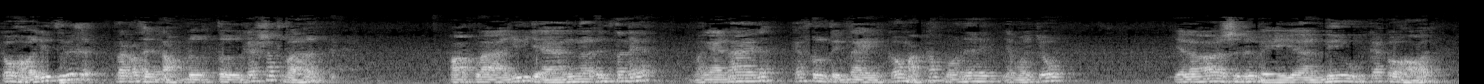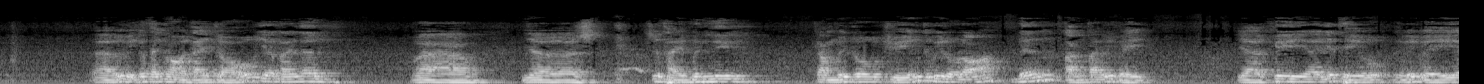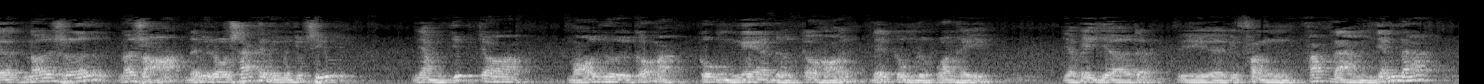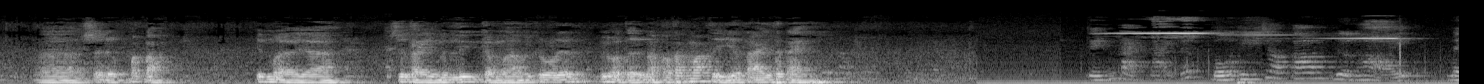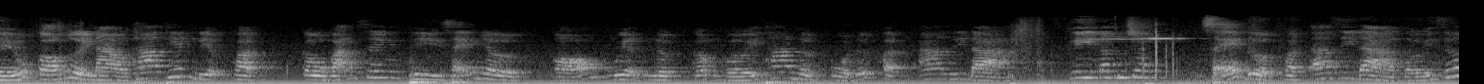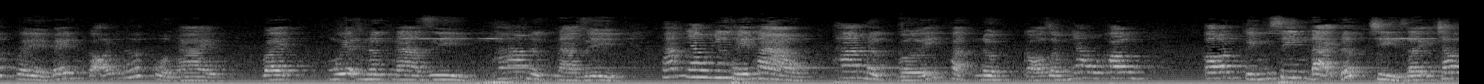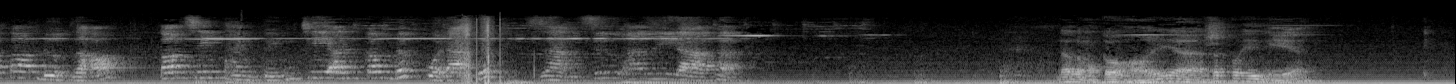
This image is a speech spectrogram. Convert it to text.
Câu hỏi lý thuyết ta có thể đọc được từ các sách vở hoặc là dưới dạng à, internet. Mà ngày nay đó các phương tiện này có mặt khắp mọi nơi và mọi chỗ. Do đó xin quý vị à, nêu các câu hỏi. À, quý vị có thể ngồi tại chỗ giơ tay lên. Và nhờ sư thầy Minh Liên cầm micro chuyển cái video đó đến tận tay quý vị. Và khi uh, giới thiệu thì quý vị uh, nói lớn nói rõ để micro sát cái miệng mình chút xíu nhằm giúp cho mọi người có mặt cùng nghe được câu hỏi để cùng được quan hỷ. Và bây giờ đó thì cái phần pháp đàm gián đáp à, sẽ được bắt đầu. Kính mời à, sư thầy minh liên cầm à, micro đến. Quý phật tử nào có thắc mắc thì giơ tay như thế này. Kính bạch đại đức bố thí cho con được hỏi. Nếu có người nào tha thiết niệm phật cầu vãng sinh thì sẽ nhờ có nguyện lực cộng với tha lực của Đức Phật A Di Đà. Khi lâm chung sẽ được Phật A Di Đà tới rước về bên cõi nước của ngài. Vậy, nguyện lực là gì? Tha lực là gì? Khác nhau như thế nào? Tha lực với Phật lực có giống nhau không? Con kính xin Đại Đức chỉ dạy cho con được rõ. Con xin thành kính tri ân công đức của Đại Đức giảng đà phật đó là một câu hỏi à, rất có ý nghĩa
